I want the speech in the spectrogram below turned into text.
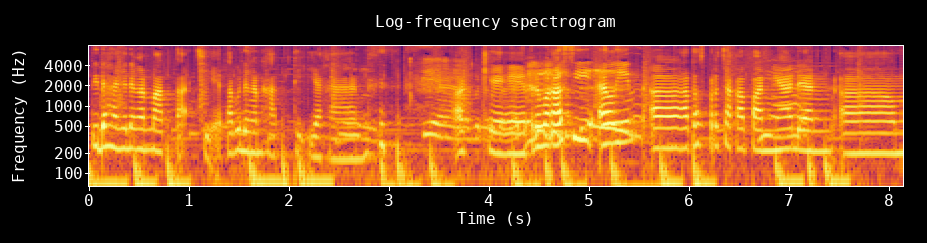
tidak hanya dengan mata cie tapi dengan hati ya kan hmm. yeah, oke okay. terima kasih Elin uh, atas percakapannya yeah. dan um,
